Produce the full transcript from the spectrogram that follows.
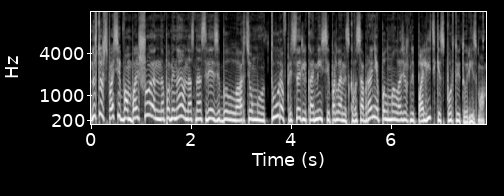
Ну что ж, спасибо вам большое. Напоминаю, у нас на связи был Артем Туров, председатель комиссии парламентского собрания по молодежной политике, спорту и туризму.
